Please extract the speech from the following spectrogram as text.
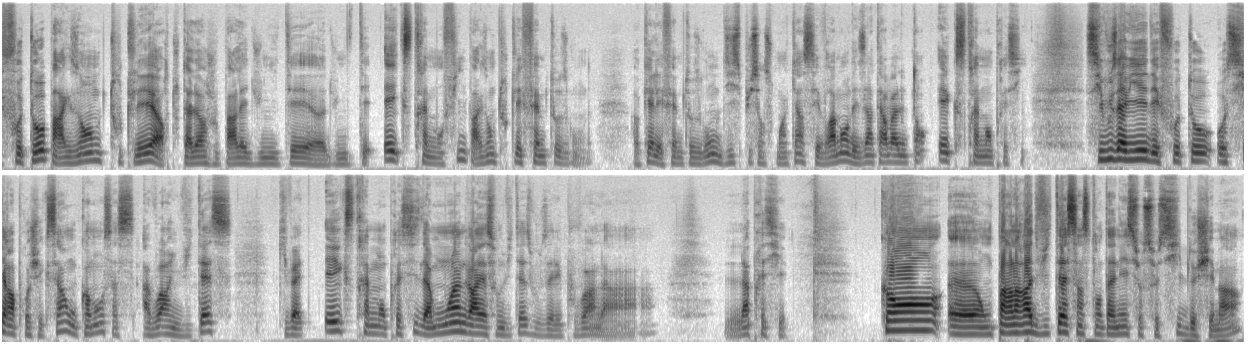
photo, par exemple, toutes les... Alors tout à l'heure, je vous parlais d'unités euh, extrêmement fines, par exemple, toutes les femtosecondes. Ok, les femtosecondes, 10 puissance moins 15, c'est vraiment des intervalles de temps extrêmement précis. Si vous aviez des photos aussi rapprochées que ça, on commence à avoir une vitesse qui va être extrêmement précise. La moindre variation de vitesse, vous allez pouvoir l'apprécier. Quand euh, on parlera de vitesse instantanée sur ce type de schéma,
